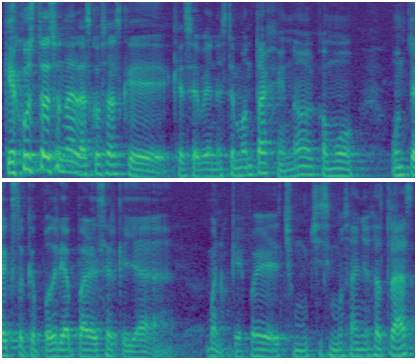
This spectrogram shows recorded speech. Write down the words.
Que justo es una de las cosas que, que se ve en este montaje, ¿no? Como un texto que podría parecer que ya bueno, que fue hecho muchísimos años atrás,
